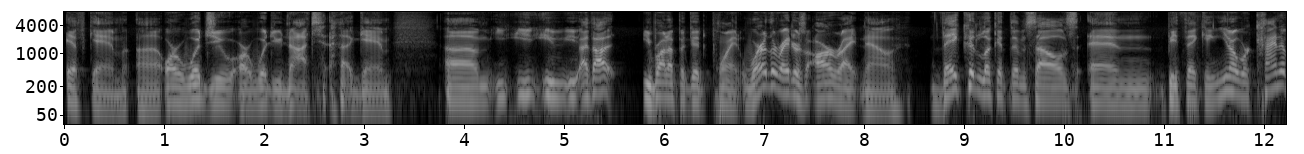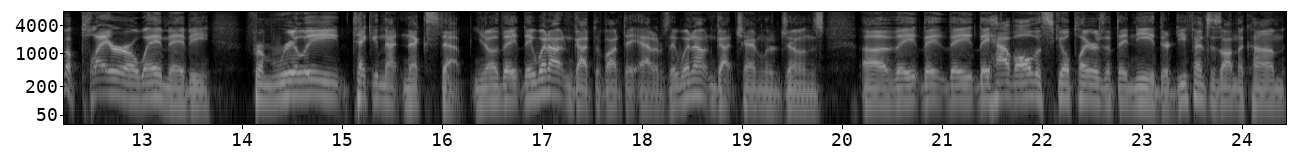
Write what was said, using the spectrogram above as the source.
if game, uh, or would you or would you not game. Um, you, you, you, I thought you brought up a good point. Where the Raiders are right now, they could look at themselves and be thinking, you know, we're kind of a player away maybe from really taking that next step. You know, they, they went out and got Davante Adams. They went out and got Chandler Jones. Uh, they, they they they have all the skill players that they need. Their defense is on the come,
